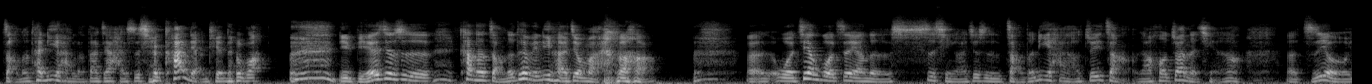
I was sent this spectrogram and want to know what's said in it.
涨得太厉害了，大家还是先 看两天，对吧？你别就是看它涨得特别厉害就买了。呃，我见过这样的事情啊，就是涨得厉害啊，追涨然后赚了钱啊。呃，只有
